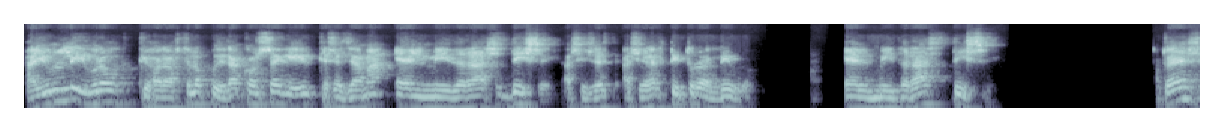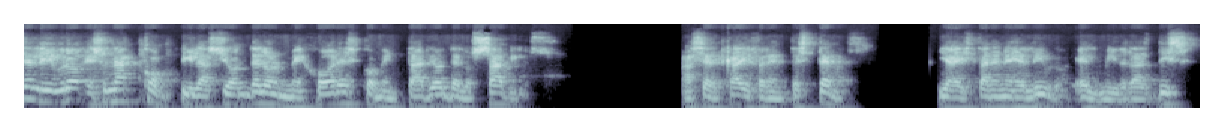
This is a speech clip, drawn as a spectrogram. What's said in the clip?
Hay un libro que ojalá usted lo pudiera conseguir que se llama El Midrash dice. Así es, así es el título del libro. El Midrash dice. Entonces ese libro es una compilación de los mejores comentarios de los sabios acerca de diferentes temas. Y ahí están en ese libro, el Midrash dice.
